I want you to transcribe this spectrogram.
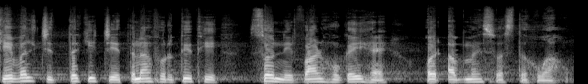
केवल चित्त की चेतना फुर्ती थी, सो निर्वाण हो गई है और अब मैं स्वस्थ हुआ हूँ।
